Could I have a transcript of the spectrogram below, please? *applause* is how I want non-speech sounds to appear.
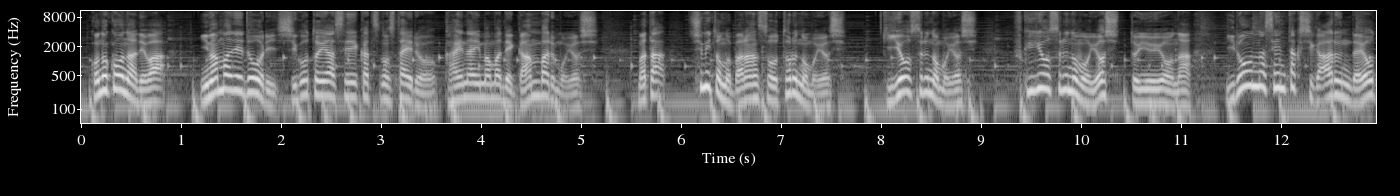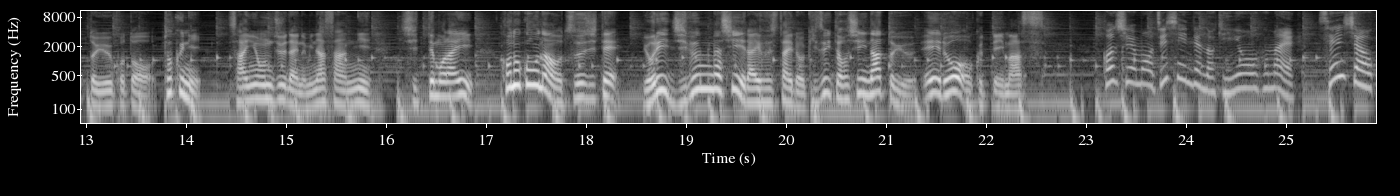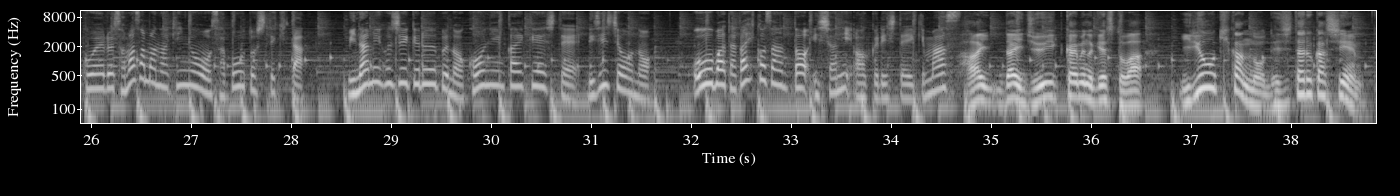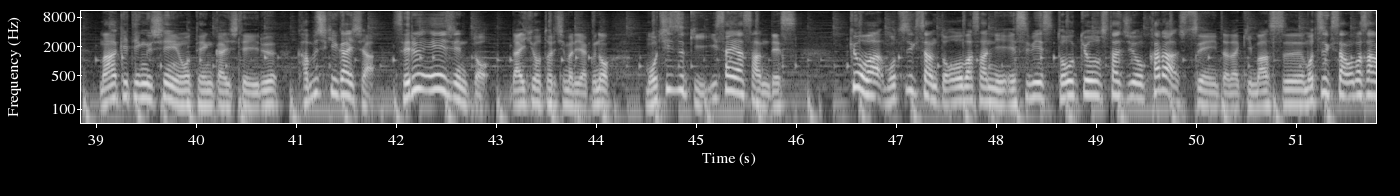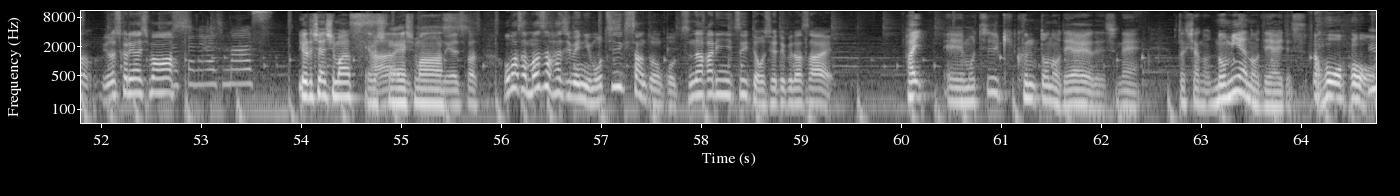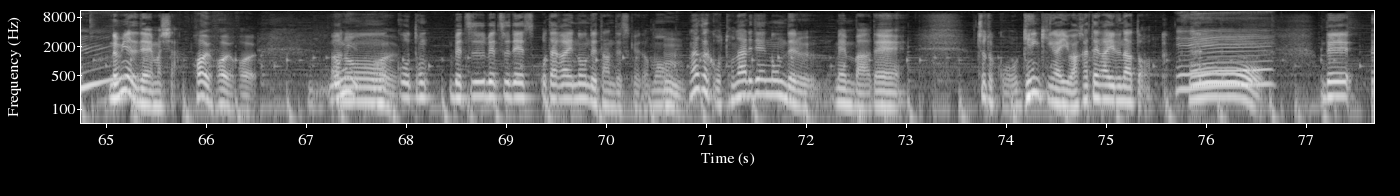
このコーナーでは今まで通り仕事や生活のスタイルを変えないままで頑張るもよしまた趣味とのバランスを取るのもよし起業するのもよし副業するのもよしというようないろんな選択肢があるんだよということを特に3 4 0代の皆さんに知ってもらいこのコーナーを通じてより自分らしいライフスタイルを築いてほしいなというエールを送っています。今週も自身での起業を踏まえ1000社を超えるさまざまな企業をサポートしてきた南富士グループの公認会計士で理事長の大場隆彦さんと一緒にお送りしていきます。はい第11回目のゲストは医療機関のデジタル化支援マーケティング支援を展開している株式会社セルエージェント代表取締役の望月伊佐也さんです。今日は望月さんと大場さんに SBS 東京スタジオから出演いただきます。望月さん大場さんよろしくお願いします。よろしくお願いします。よろしくお願いします。よろしくお願いします。お願いします。大場さんまずはじめに望月さんとのこうつながりについて教えてください。はい、えー、望月くんとの出会いはですね私あの飲み屋の出会いです。ほうほう。飲み屋で出会いました。はいはいはいあのーはい。こうと別々でお互い飲んでたんですけども、うん。なんかこう隣で飲んでるメンバーでちょっとこう元気がいい若手がいるなと。へで *laughs*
